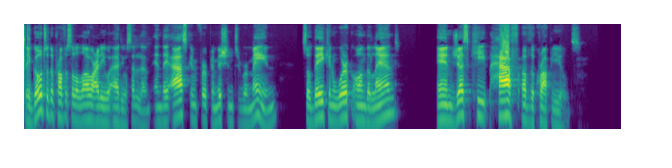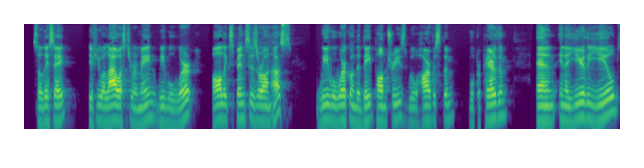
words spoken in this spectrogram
They go to the Prophet ﷺ and they ask him for permission to remain so they can work on the land and just keep half of the crop yields. So they say, if you allow us to remain, we will work. All expenses are on us. We will work on the date palm trees. We will harvest them. We'll prepare them. And in a yearly yield,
